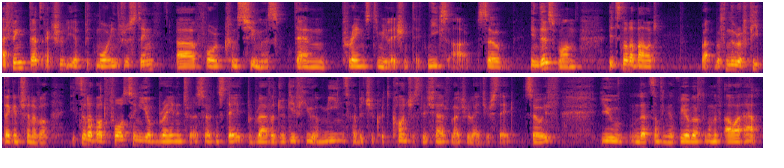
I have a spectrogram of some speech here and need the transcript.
I think that's actually a bit more interesting uh, for consumers than brain stimulation techniques are. So in this one, it's not about well, with neurofeedback in general, it's not about forcing your brain into a certain state, but rather to give you a means by which you could consciously self-regulate your state. So if you, that's something that we are working on with our app,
